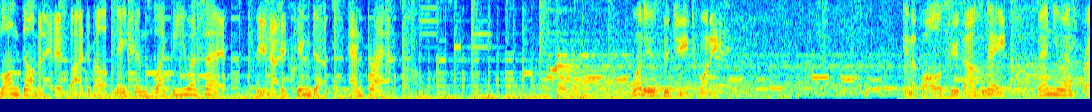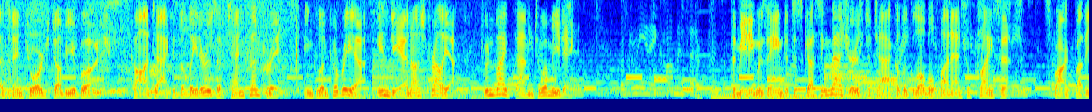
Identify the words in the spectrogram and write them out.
long dominated by developed nations like the USA, the United Kingdom, and France. What is the G20? In the fall of 2008, then U.S. President George W. Bush contacted the leaders of 10 countries, including Korea, India, and Australia, to invite them to a meeting. The meeting was aimed at discussing measures to tackle the global financial crisis, sparked by the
